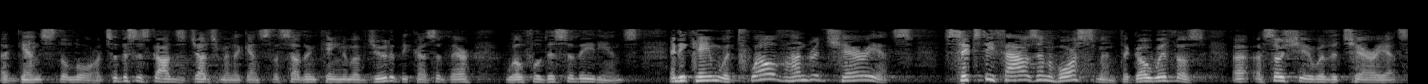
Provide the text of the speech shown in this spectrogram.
against the Lord. So this is God's judgment against the southern kingdom of Judah because of their willful disobedience. And he came with 1,200 chariots, 60,000 horsemen to go with those uh, associated with the chariots,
